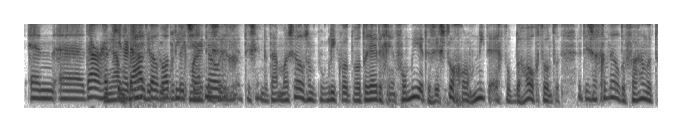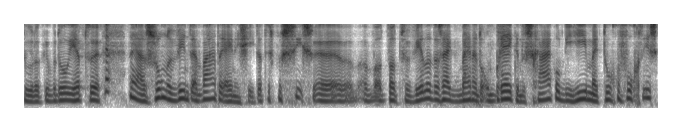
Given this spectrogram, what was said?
En eh, daar heb ja, je inderdaad wel wat publiek, maar budget het is, nodig. Het is inderdaad, maar zelfs een publiek wat, wat redelijk geïnformeerd is, is toch nog niet echt op de hoogte. Want het is een geweldig verhaal natuurlijk. Ik bedoel, je hebt eh, Nou ja, zonne, wind en waterenergie. Dat is precies eh, wat, wat we willen. Dat is eigenlijk bijna de ontbrekende schakel die hiermee toegevoegd is.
